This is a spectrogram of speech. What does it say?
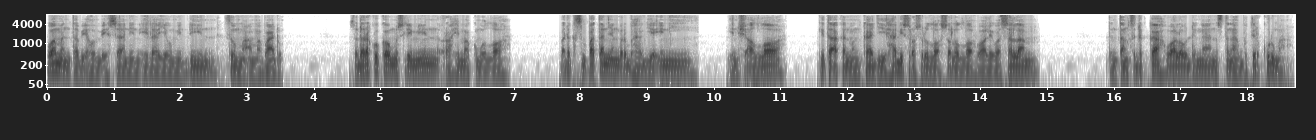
wa man tabi'ahum bi ihsanin ila yaumiddin thumma amma ba'du. Saudaraku kaum muslimin rahimakumullah. Pada kesempatan yang berbahagia ini, insyaallah kita akan mengkaji hadis Rasulullah sallallahu alaihi wasallam tentang sedekah walau dengan setengah butir kurma.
